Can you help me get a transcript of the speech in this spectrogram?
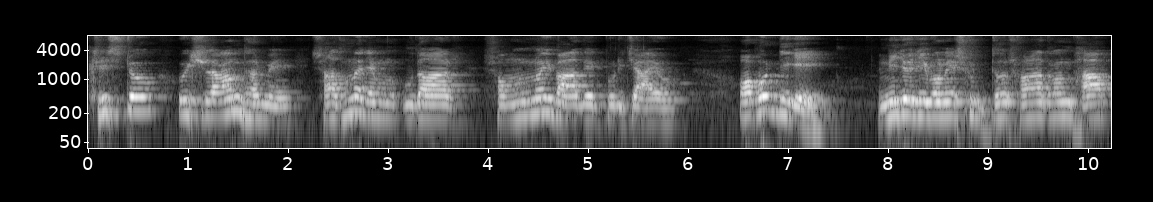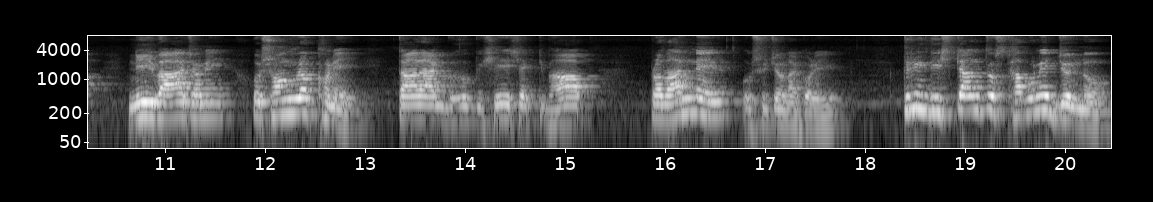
খ্রিস্ট ও ইসলাম ধর্মে সাধনা যেমন উদার, সমন্বয়বাদের পরিচায়ক, অপরদিকে নিজ জীবনে শুদ্ধ সনাতন ভাব নির্বাচনে ও সংরক্ষণে তার আগ্রহ বিশেষ একটি ভাব প্রাধান্যের ও সূচনা করে। তিনি দৃষ্টান্ত স্থাপনের জন্য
